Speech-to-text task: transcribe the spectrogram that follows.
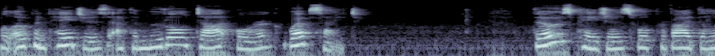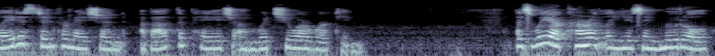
will open pages at the Moodle.org website. Those pages will provide the latest information about the page on which you are working. As we are currently using Moodle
